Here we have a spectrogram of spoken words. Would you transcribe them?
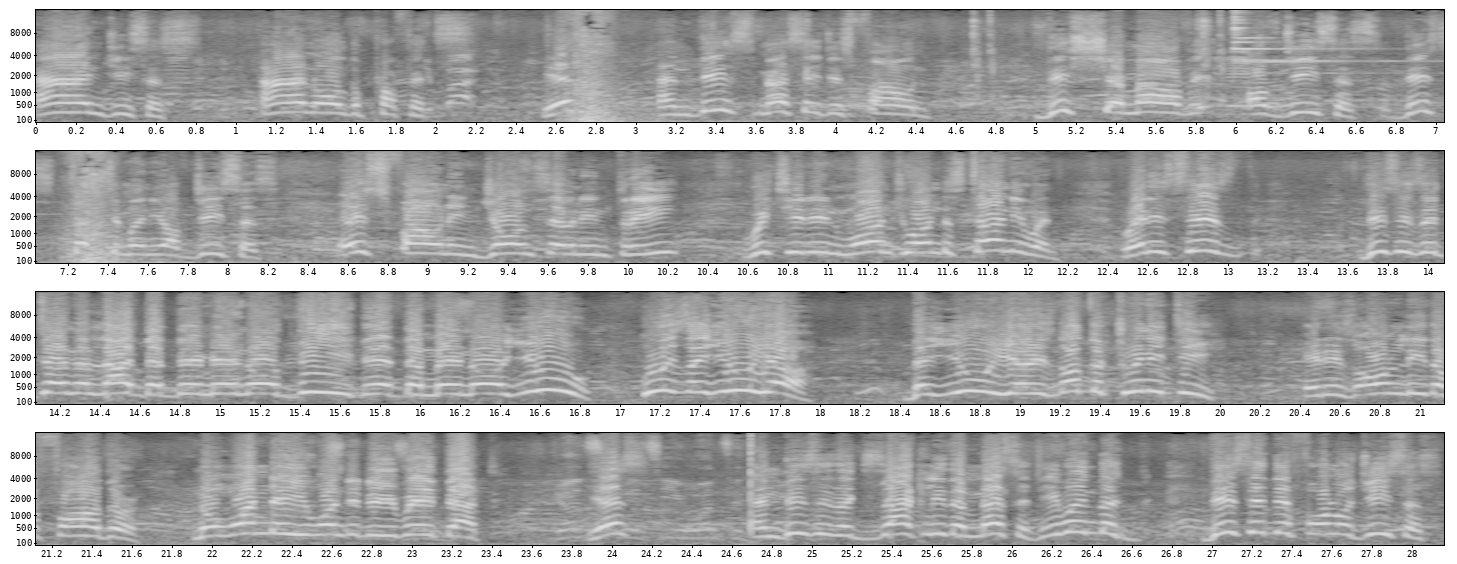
and Jesus, and all the prophets. Yes? And this message is found, this Shema of, of Jesus, this testimony of Jesus, is found in John 17 3, which he didn't want to understand even. When he says, This is eternal life, that they may know thee, that they may know you. Who is the you here? The you here is not the Trinity, it is only the Father. No wonder he wanted to evade that. Yes? And this is exactly the message. Even the they say they follow Jesus,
